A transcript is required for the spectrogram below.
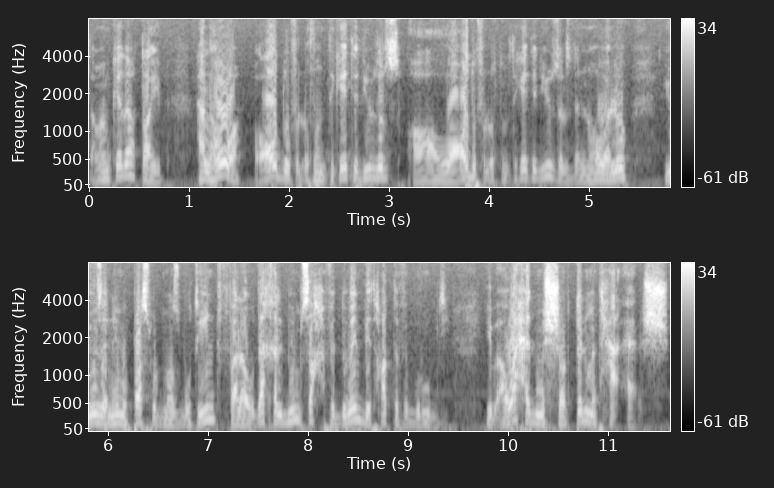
تمام كده؟ طيب هل هو عضو في ال authenticated users آه هو عضو في ال authenticated users لأن هو له user name و password مظبوطين فلو دخل بيهم صح في ال domain بيتحط في ال group دي. يبقى واحد من الشرطين ما اتحققش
